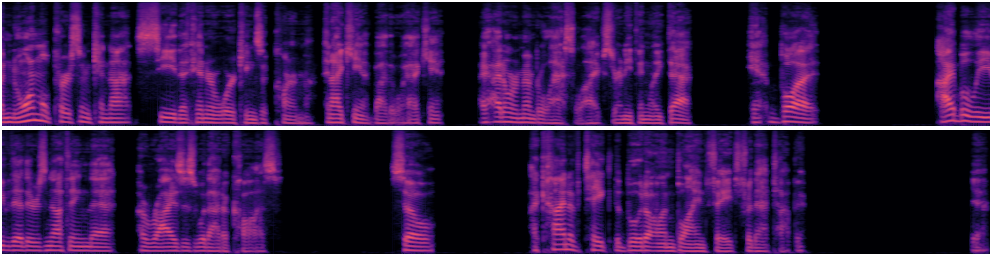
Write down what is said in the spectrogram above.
a normal person cannot see the inner workings of karma. And I can't, by the way, I can't, I, I don't remember last lives or anything like that. Eh, but I believe that there's nothing that arises without a cause. So I kind of take the Buddha on blind faith for that topic. Yeah.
